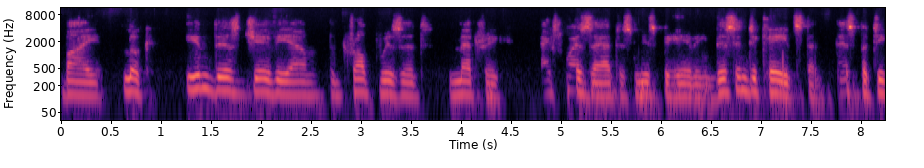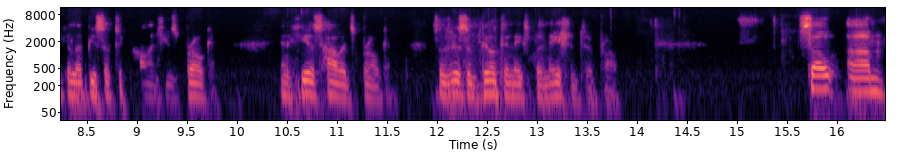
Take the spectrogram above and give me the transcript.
by, look, in this JVM, the drop wizard metric XYZ is misbehaving. This indicates that this particular piece of technology is broken. And here's how it's broken. So there's a built-in explanation to a problem. So um,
